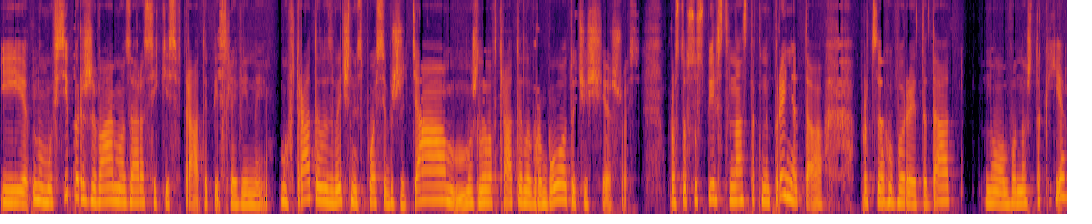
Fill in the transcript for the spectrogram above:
І ну, ми всі переживаємо зараз якісь втрати після війни. Ми втратили звичний спосіб життя, можливо, втратили в роботу чи ще щось. Просто в суспільстві нас так не прийнято про це говорити. Да? Ну, воно ж так є.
